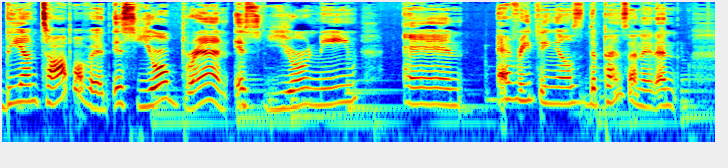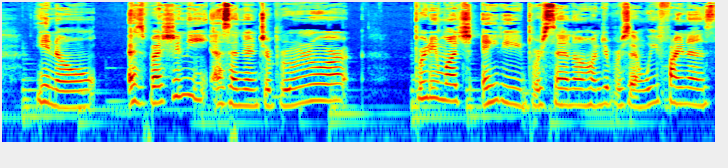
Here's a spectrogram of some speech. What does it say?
be on top of it. It's your brand, it's your name, and everything else depends on it. And you know, especially as an entrepreneur, pretty much 80%, 100%, we finance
